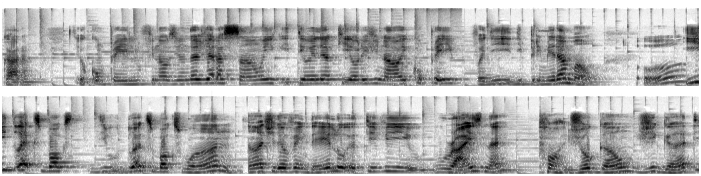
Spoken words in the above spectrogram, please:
cara. Eu comprei ele no finalzinho da geração e, e tenho ele aqui original e comprei, foi de, de primeira mão. Oh. E do Xbox, do Xbox One, antes de eu vendê-lo, eu tive o Rise, né? Pô, jogão gigante,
